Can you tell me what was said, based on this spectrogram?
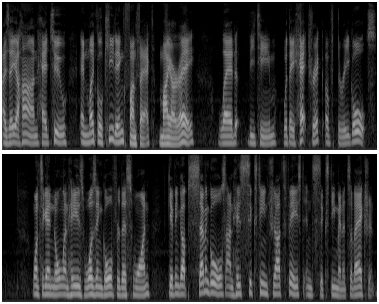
Isaiah Hahn had two, and Michael Keating, fun fact, my RA, led the team with a hat trick of three goals. Once again, Nolan Hayes was in goal for this one, giving up seven goals on his 16 shots faced in 60 minutes of action.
